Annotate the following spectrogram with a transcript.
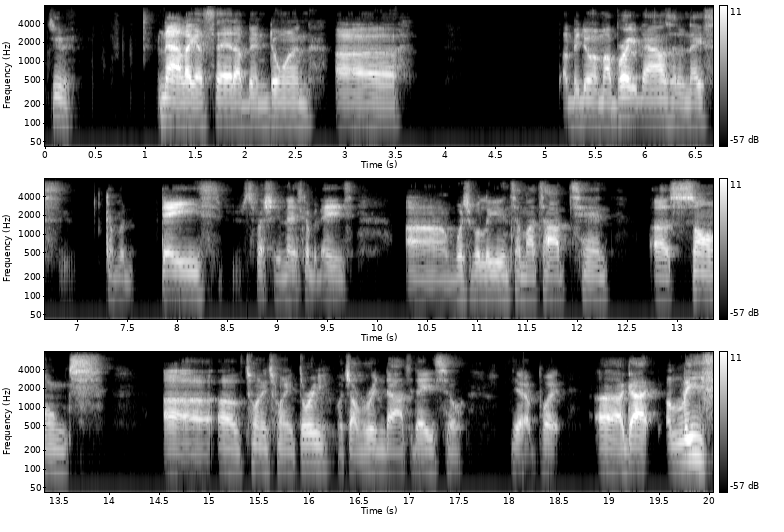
Excuse me. Now, like I said, I've been doing uh, I'll be doing my breakdowns in the next couple of days, especially the next couple of days, um, which will lead into my top ten uh, songs uh, of 2023, which I've written down today. So, yeah, but uh, I got at least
